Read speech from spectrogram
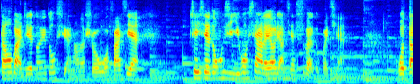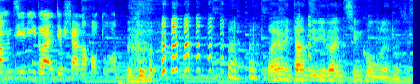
当我把这些东西都选上的时候，我发现这些东西一共下来要两千四百多块钱，我当机立断就删了好多。我还以为你当机立断清空了呢，这是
